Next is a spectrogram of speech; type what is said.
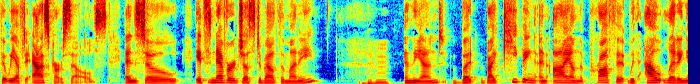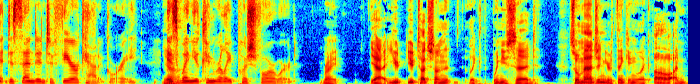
that we have to ask ourselves. And so it's never just about the money mm-hmm. in the end, but by keeping an eye on the profit without letting it descend into fear category is when you can really push forward. Right. Yeah, you you touched on like when you said so imagine you're thinking like, "Oh, I'm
